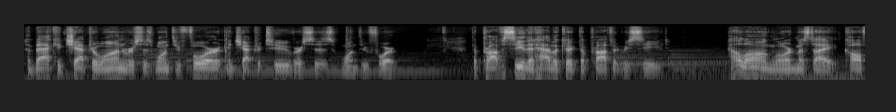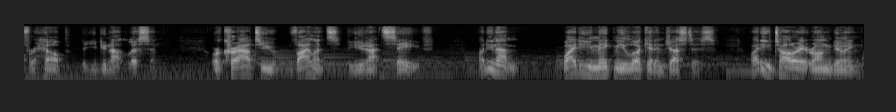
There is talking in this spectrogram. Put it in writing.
Habakkuk chapter 1, verses 1 through 4, and chapter 2, verses 1 through 4. The prophecy that Habakkuk the prophet received. How long, Lord, must I call for help, but you do not listen? Or cry out to you violence, but you do not save? Why do you not why do you make me look at injustice? Why do you tolerate wrongdoing?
